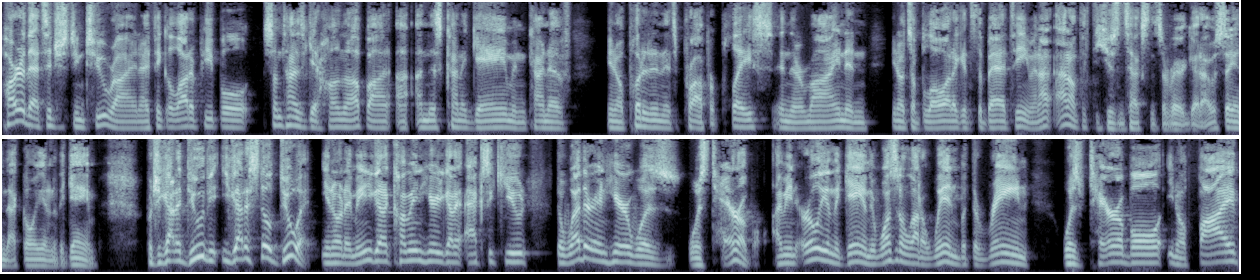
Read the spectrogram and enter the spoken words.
part of that's interesting too, Ryan. I think a lot of people sometimes get hung up on, on this kind of game and kind of, you know, put it in its proper place in their mind. And, you know, it's a blowout against the bad team. And I, I don't think the Houston Texans are very good. I was saying that going into the game, but you got to do the, you got to still do it. You know what I mean? You got to come in here. You got to execute. The weather in here was, was terrible. I mean, early in the game, there wasn't a lot of wind, but the rain was terrible. You know, five,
